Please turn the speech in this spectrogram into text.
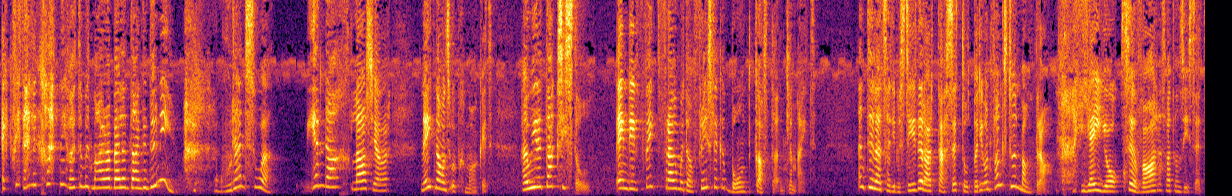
ek weet eintlik glad nie wat om met Myra Valentine te doen nie. Hoe dan so? Eendag laas jaar, net na ons oopgemaak het, hou hier 'n taxi stil en die vet vrou met haar vreeslike bont kaftan klim uit. Toe laat sy die bestuurder haar tasse tot by die ontvangstoonbank dra. Jy jok. So waar as wat ons hier sit.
